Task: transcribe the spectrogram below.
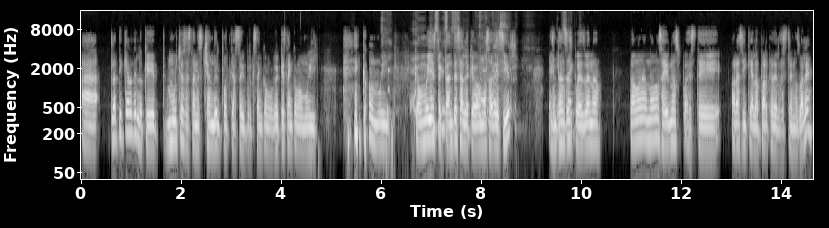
a platicar de lo que muchos están escuchando el podcast hoy porque están como veo que están como muy como muy como muy expectantes a lo que vamos a decir. Entonces, pues bueno, vamos, vamos a irnos pues este ahora sí que a la parte de los estrenos, ¿vale?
